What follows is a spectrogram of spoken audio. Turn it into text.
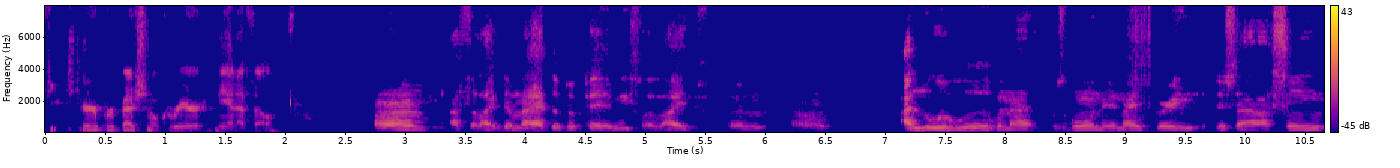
future professional career in the NFL? Um, I feel like DeMatha prepared me for life, and um, I knew it would when I was going there ninth grade. This how I seen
